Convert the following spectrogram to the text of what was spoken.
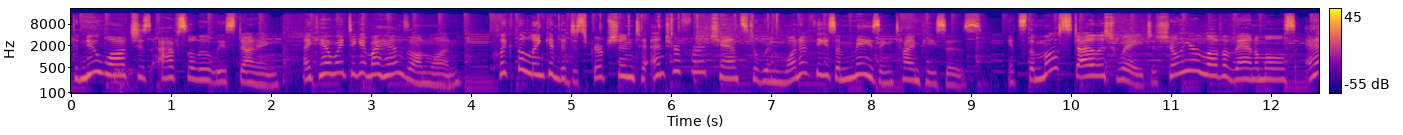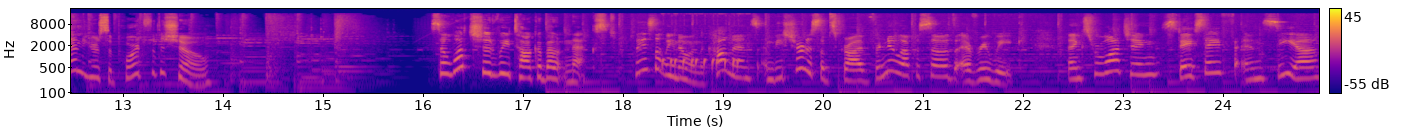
The new watch is absolutely stunning. I can't wait to get my hands on one. Click the link in the description to enter for a chance to win one of these amazing timepieces. It's the most stylish way to show your love of animals and your support for the show. So, what should we talk about next? Please let me know in the comments and be sure to subscribe for new episodes every week. Thanks for watching, stay safe, and see ya!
